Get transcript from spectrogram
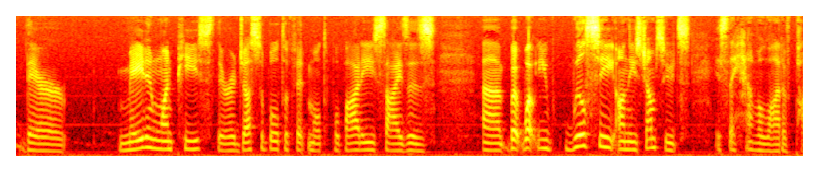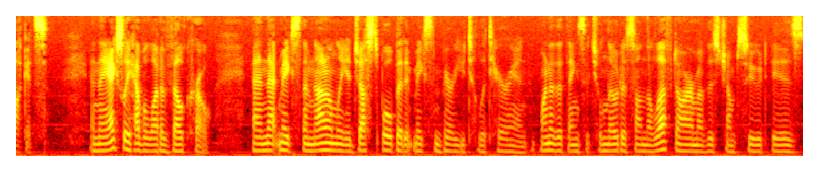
They're made in one piece, they're adjustable to fit multiple body sizes. Uh, but what you will see on these jumpsuits is they have a lot of pockets and they actually have a lot of Velcro. And that makes them not only adjustable, but it makes them very utilitarian. One of the things that you'll notice on the left arm of this jumpsuit is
